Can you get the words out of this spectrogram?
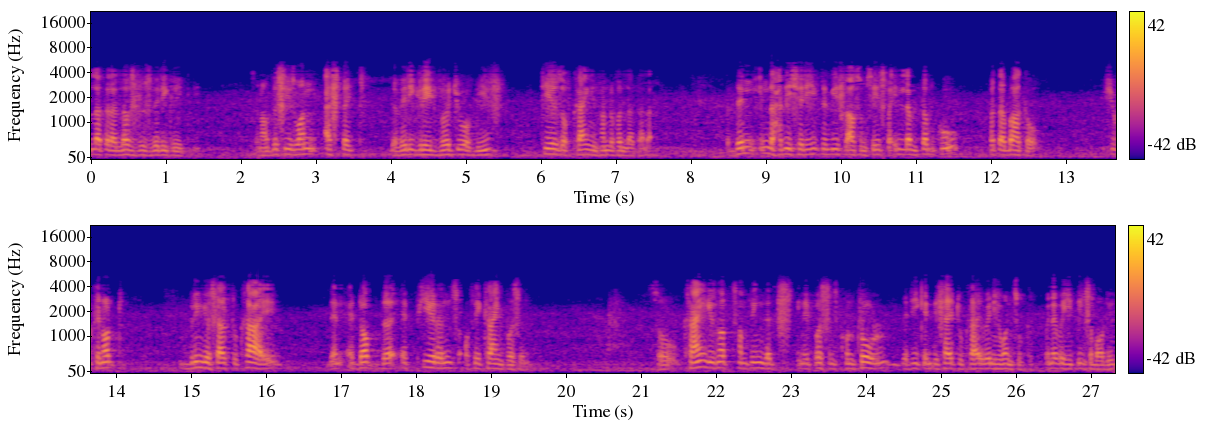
Allah Ta'ala loves this very greatly. So now this is one aspect, the very great virtue of these tears of crying in front of Allah Ta'ala. But then in the Hadith Sharif, Nabi Sallallahu says, فَإِلَّمْ تَبْكُوا فَتَبَاكَوْا If you cannot bring yourself to cry, then adopt the appearance of a crying person. So crying is not something that's in a person's control that he can decide to cry when he wants to, whenever he thinks about it.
